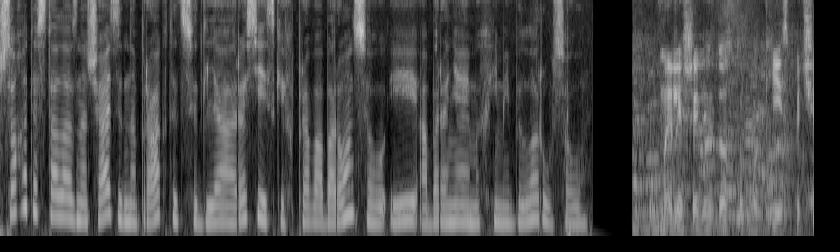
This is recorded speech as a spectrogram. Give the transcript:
Што гэта стала азначаць на практыцы для расійскіх праваабаронцаў і абараняемых імі беларусаў мы лишились доступа к ЕСПЧ,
